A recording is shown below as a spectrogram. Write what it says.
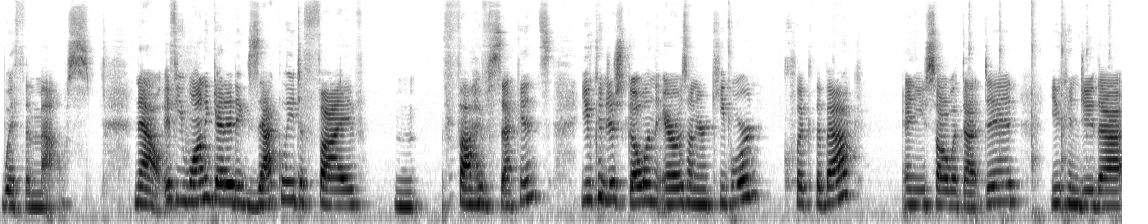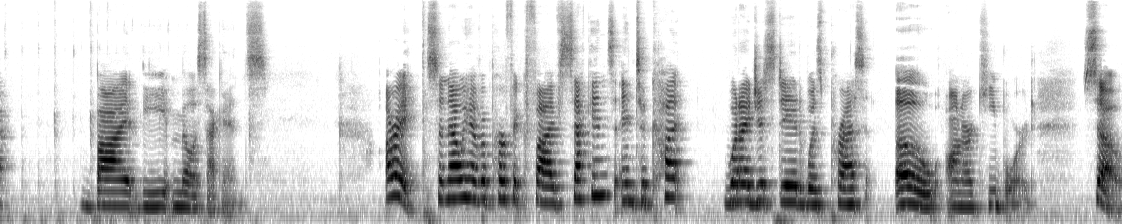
with the mouse. Now, if you want to get it exactly to five, five seconds, you can just go on the arrows on your keyboard, click the back, and you saw what that did. You can do that by the milliseconds. All right, so now we have a perfect five seconds, and to cut, what I just did was press O on our keyboard. So,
